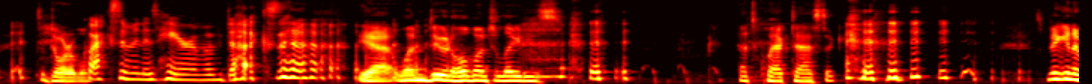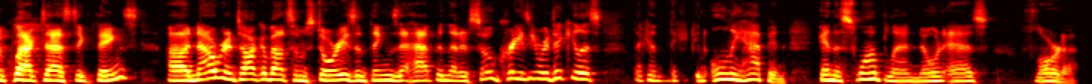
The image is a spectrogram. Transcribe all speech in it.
it's adorable. Quacks him in his harem of ducks. Yeah, one dude, a whole bunch of ladies. That's quacktastic. Speaking of quacktastic things, uh, now we're going to talk about some stories and things that happen that are so crazy and ridiculous that can, that can only happen in the swampland known as Florida.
